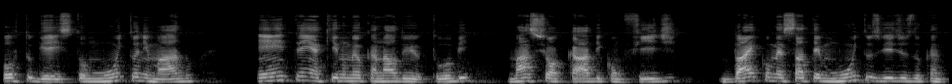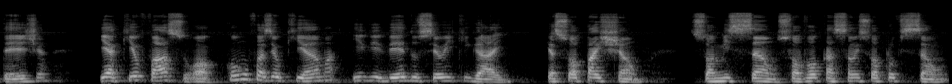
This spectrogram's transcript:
português. Estou muito animado. Entrem aqui no meu canal do YouTube, Márcio Okabe feed. Vai começar a ter muitos vídeos do Camtasia. E aqui eu faço, ó, como fazer o que ama e viver do seu Ikigai, que é sua paixão, sua missão, sua vocação e sua profissão.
